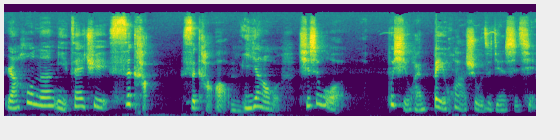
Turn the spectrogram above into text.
然后呢，你再去思考思考哦，嗯、一样。其实我。不喜欢背话术这件事情.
